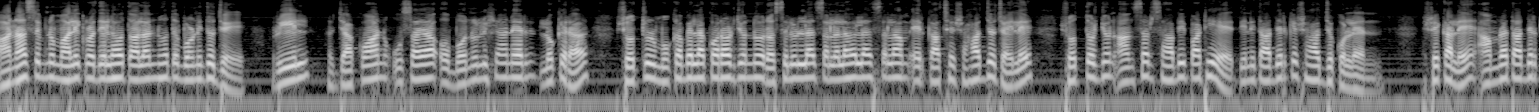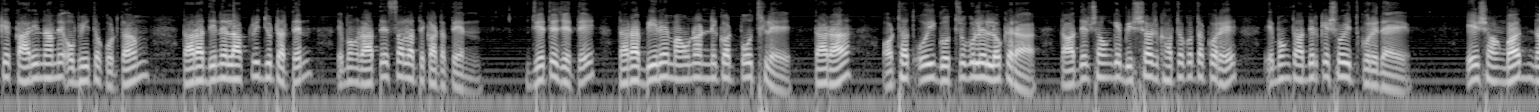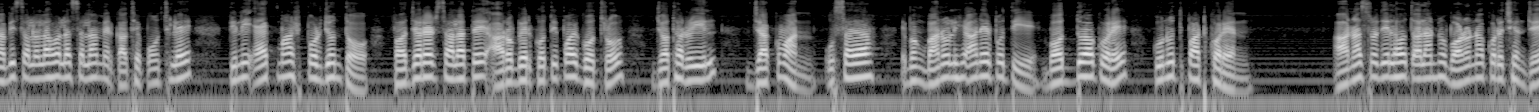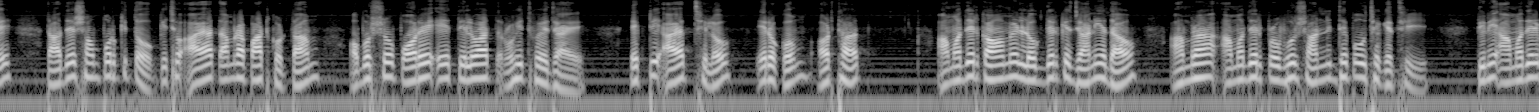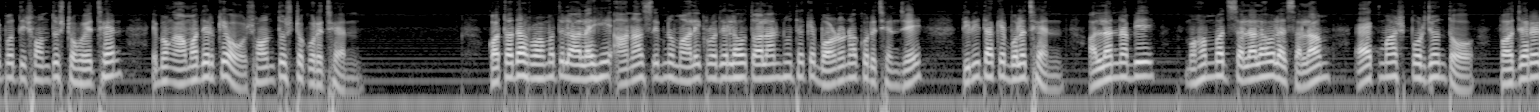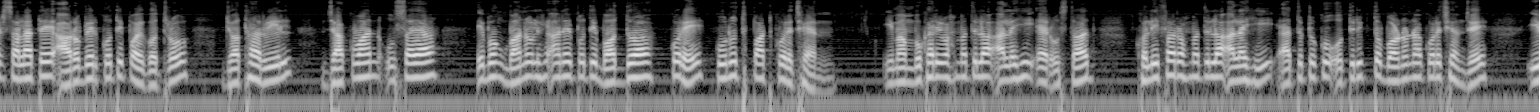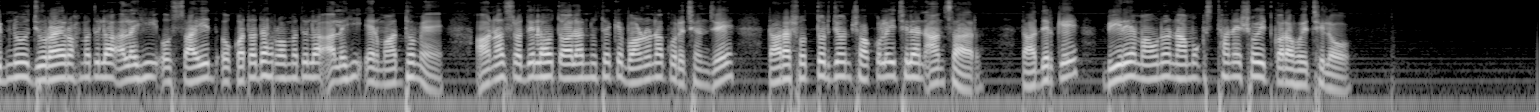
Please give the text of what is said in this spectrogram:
আনাস ইবনু মালিক রদিল্লাহ তাল্লাহ্ন হতে বর্ণিত যে, রিল, জাকওয়ান উসায়া ও বনুলিশানের লোকেরা শত্রুর মোকাবেলা করার জন্য রসুলুল্লাহ সাল্লাহ সাল্লাম এর কাছে সাহায্য চাইলে সত্তর জন আনসার সাহাবি পাঠিয়ে তিনি তাদেরকে সাহায্য করলেন। সেকালে আমরা তাদেরকে কারি নামে অভিহিত করতাম, তারা দিনে লাকড়ি জুটাতেন এবং রাতে সালাতে কাটাতেন। যেতে যেতে তারা বীরে মাউনার নিকট পৌঁছলে, তারা, অর্থাৎ ওই গোত্রগুলির লোকেরা তাদের সঙ্গে বিশ্বাসঘাতকতা করে এবং তাদেরকে শহীদ করে দেয়। এ সংবাদ নবী সাল্লাহ সাল্লামের কাছে পৌঁছলে তিনি এক মাস পর্যন্ত ফজরের সালাতে আরবের কতিপয় গোত্র যথা রিল জাকওয়ান, উসায়া এবং বানুল হিয়ানের প্রতি বদদোয়া করে কুনুত পাঠ করেন। আনাস রদিল্লাহ তালাহ্ন বর্ণনা করেছেন যে, তাদের সম্পর্কিত কিছু আয়াত আমরা পাঠ করতাম, অবশ্য পরে এ তেলোয়াত রহিত হয়ে যায়। একটি আয়াত ছিল এরকম, অর্থাৎ, আমাদের কাওয়ামের লোকদেরকে জানিয়ে দাও আমরা আমাদের প্রভুর সান্নিধ্যে পৌঁছে গেছি। তিনি আমাদের প্রতি সন্তুষ্ট হয়েছেন এবং আমাদেরকেও সন্তুষ্ট করেছেন। কতাদাহ রহমতুল্লা আলাহি আনাস ইবনু মালিক রদিল্লাহ তাল্লাহ্ন থেকে বর্ণনা করেছেন যে, তিনি তাকে বলেছেন আল্লাহ নবী মোহাম্মদ সাল্লাহ সাল্লাম এক মাস পর্যন্ত ফজরের সালাতে আরবের কতিপয় গোত্র, যথা রিল, জাকওয়ান, উসায়া এবং বানুল হিয়ানের প্রতি বদোয়া করে কুনুত পাঠ করেছেন। ইমাম বুখারি রহমতুল্লাহ আলহি এর উস্তাদ খলিফা রহমতুল্লাহ আলহি এতটুকু অতিরিক্ত বর্ণনা করেছেন যে ইবনু জুরাই রহমতুল্লাহ আলহি ও সাঈদ ও কতাদাহ রহমতুল্লাহ আলহি এর মাধ্যমে আনাস রদুল্লাহ তাল্লাহ্ন থেকে বর্ণনা করেছেন যে তারা সত্তর জন সকলেই ছিলেন আনসার। তাদেরকে বীরে মাউনা নামক স্থানে শহীদ করা হয়েছিল।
